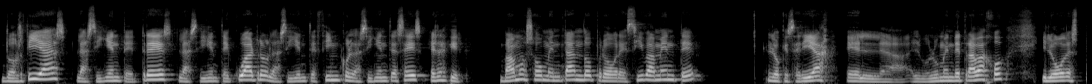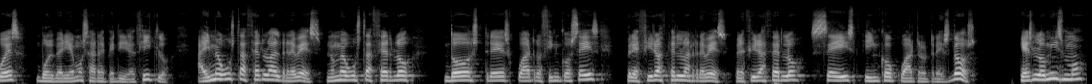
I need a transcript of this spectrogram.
dos días, la siguiente tres, la siguiente cuatro, la siguiente cinco, la siguiente seis. Es decir, vamos aumentando progresivamente lo que sería el, ah, volumen de trabajo y luego después volveríamos a repetir el ciclo. Ahí me gusta hacerlo al revés, no me gusta hacerlo 2, 3, 4, 5, 6, prefiero hacerlo al revés, prefiero hacerlo 6, 5, 4, 3, 2, que es lo mismo,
